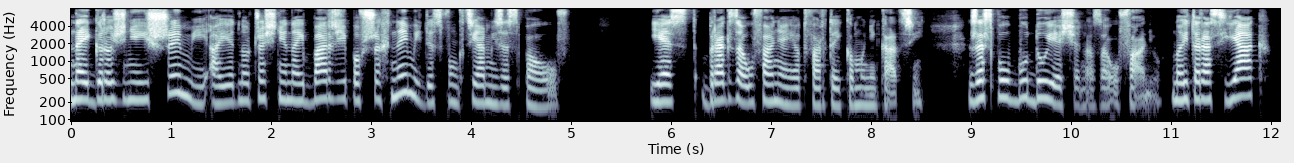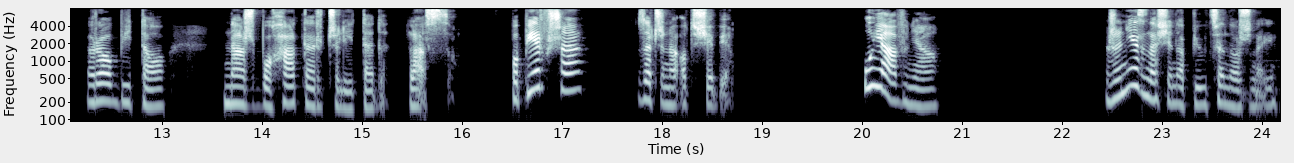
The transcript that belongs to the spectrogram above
najgroźniejszymi, a jednocześnie najbardziej powszechnymi dysfunkcjami zespołów jest brak zaufania i otwartej komunikacji. Zespół buduje się na zaufaniu. No i teraz jak robi to nasz bohater, czyli Ted Lasso? Po pierwsze, zaczyna od siebie. Ujawnia, że nie zna się na piłce nożnej.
